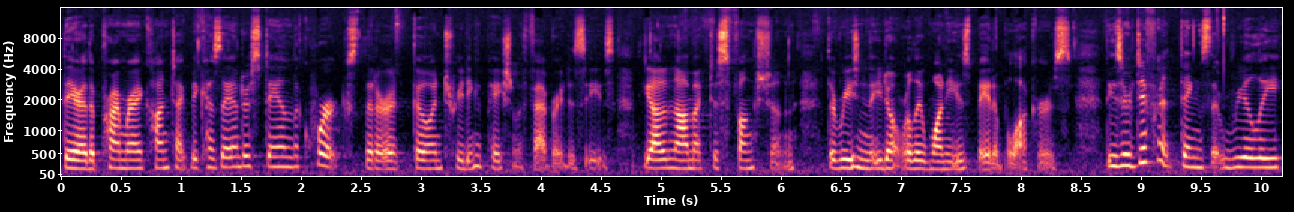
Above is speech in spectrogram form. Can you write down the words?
they are the primary contact because they understand the quirks that are go in treating a patient with Fabry disease, the autonomic dysfunction, the reason that you don't really want to use beta blockers. These are different things that really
